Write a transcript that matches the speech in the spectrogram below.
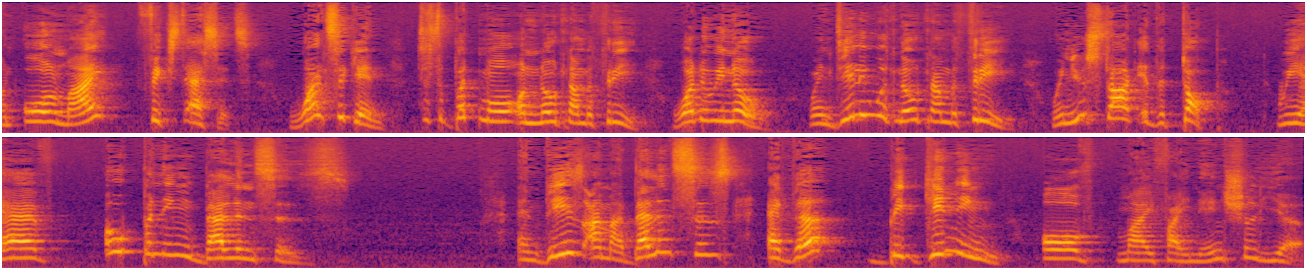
on all my fixed assets. Once again, just a bit more on note number three. What do we know? When dealing with note number three, when you start at the top, we have opening balances. And these are my balances at the beginning of my financial year.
